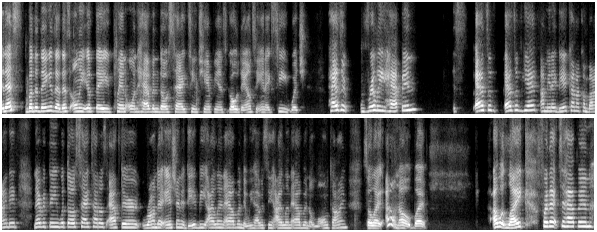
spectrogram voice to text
that's but the thing is that that's only if they plan on having those tag team champions go down to NXT, which hasn't really happened as of as of yet. I mean, they did kind of combine it and everything with those tag titles after Ronda and Shayna did beat Isla and Alba, and we haven't seen Isla and Alba in a long time. So like, I don't know, but I would like for that to happen.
